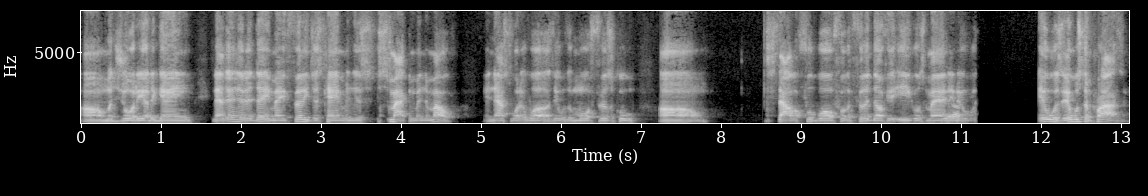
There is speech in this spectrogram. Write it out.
um, majority of the game. And at the end of the day, man, Philly just came and just smacked them in the mouth, and that's what it was. It was a more physical um, style of football for the Philadelphia Eagles, man. And it was it was it was surprising.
